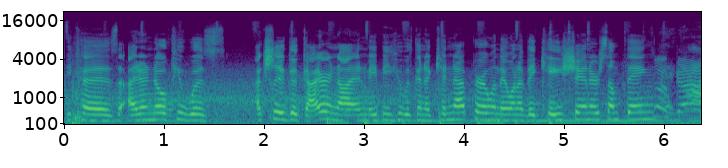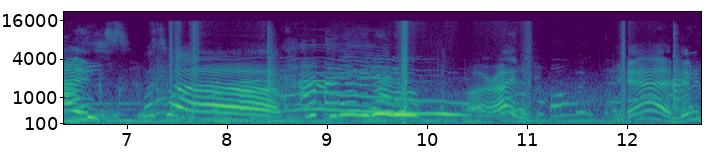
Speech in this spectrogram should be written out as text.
because I don't know if he was actually a good guy or not, and maybe he was gonna kidnap her when they went on vacation or something. What's up, guys? What's up? All right. Yeah, dinner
